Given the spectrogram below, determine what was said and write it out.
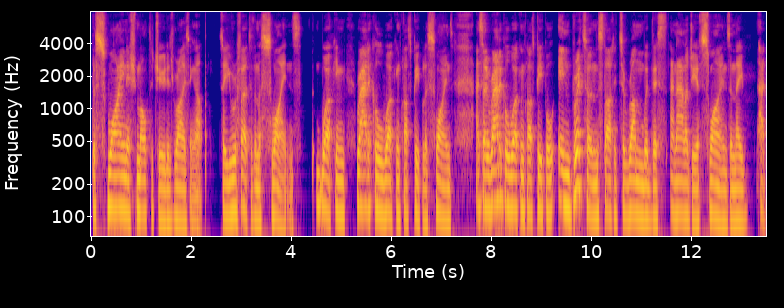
the swinish multitude is rising up. So you refer to them as swines, working, radical working class people as swines. And so radical working class people in Britain started to run with this analogy of swines. And they had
